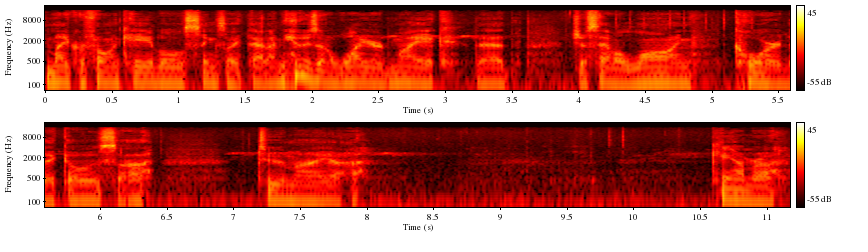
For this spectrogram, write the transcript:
microphone cables, things like that. I'm using a wired mic that just have a long cord that goes uh, to my uh, camera.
